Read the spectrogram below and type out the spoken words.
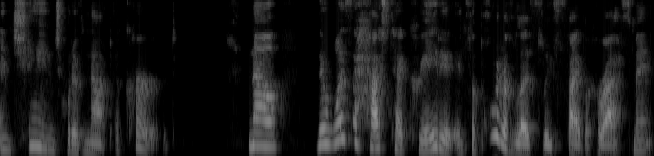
and change would have not occurred. Now, There was a hashtag created in support of Leslie's cyber harassment.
